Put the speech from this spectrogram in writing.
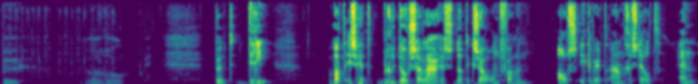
Bureau. Punt 3. Wat is het bruto salaris dat ik zou ontvangen als ik werd aangesteld? En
